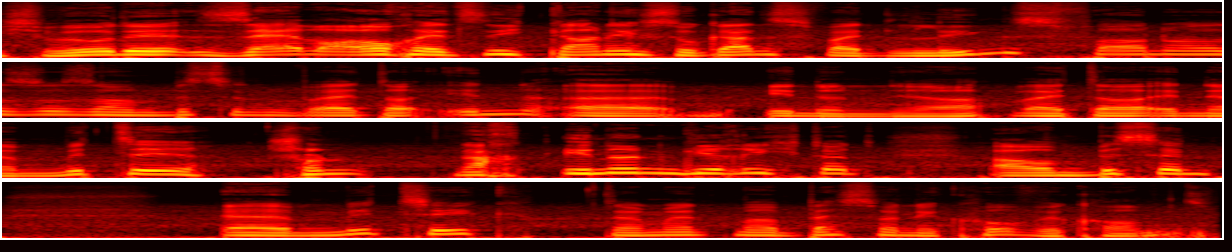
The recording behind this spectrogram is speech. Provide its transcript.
Ich würde selber auch jetzt nicht gar nicht so ganz weit links fahren oder so, sondern ein bisschen weiter in, äh, innen, ja. Weiter in der Mitte, schon nach innen gerichtet, aber ein bisschen äh, mittig, damit man besser in die Kurve kommt.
